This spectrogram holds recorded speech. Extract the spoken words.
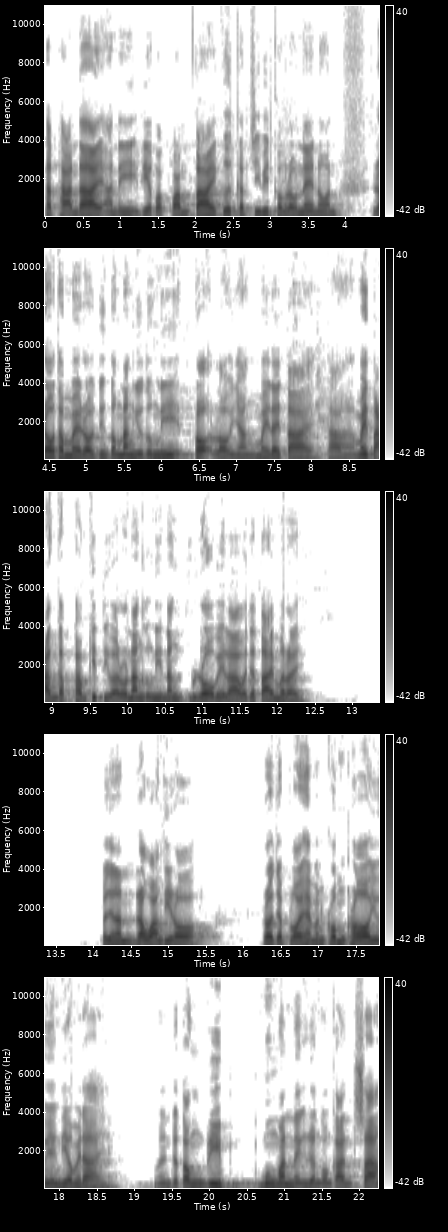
ทัดทานได้ อันนี้เรียกว่าความตายเกิดกับชีวิตของเราแน่นอน เราทำไมเราจึงต้องนั่งอยู่ตรงนี้ เพราะเรายังไม่ได้ตายถ้าไม่ต่างกับความคิดที่ว่าเรานั่งตรงนี้ นั่งรอเวลาว่าจะตายเมื่อไร เพราะฉะนั้นระหว่างที่รอ เราจะปล่อยให้มันคลมคลออยู่อย่างเดียวไม่ได้ มันจะต้องรีบมุ่งมั่นในเรื่องของการสร้าง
